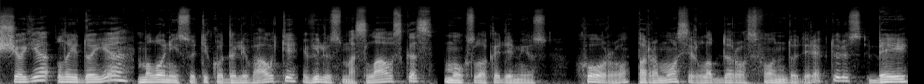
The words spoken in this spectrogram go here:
šioje laidoje maloniai sutiko dalyvauti Vilius Maslauskas, Mokslo akademijos choro paramos ir labdaros fondo direktorius bei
